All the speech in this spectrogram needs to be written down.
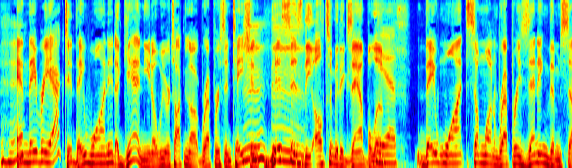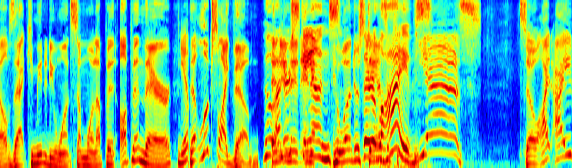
Mm-hmm. and they reacted they wanted again you know we were talking about representation this is the ultimate example of Mm-hmm. Yes. they want someone representing themselves that community wants someone up in, up in there Yep. that looks like them Who And- and- and- understands who their understands the- lives. yes so I, I,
